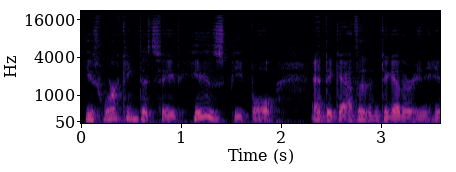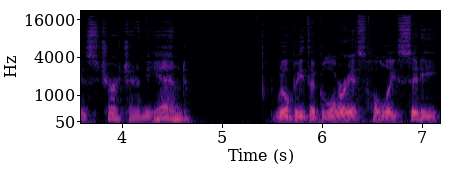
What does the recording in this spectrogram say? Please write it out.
He's working to save his people and to gather them together in his church. And in the end, will be the glorious holy city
